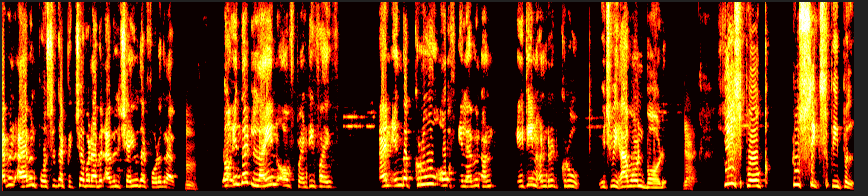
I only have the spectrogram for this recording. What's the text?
haven't I haven't posted that picture, but I will I will share you that photograph. Hmm. Now, in that line of 25, and in the crew of 1100, 1800 crew, which we have on board, Yeah. She spoke to six people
